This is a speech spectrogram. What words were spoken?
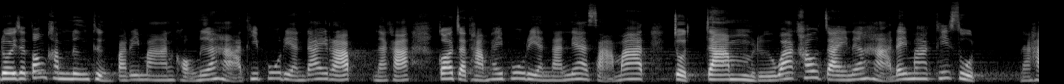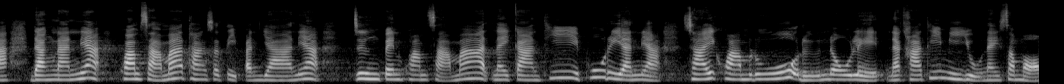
โดยจะต้องคำนึงถึงปริมาณของเนื้อหาที่ผู้เรียนได้รับนะคะ ก็จะทำให้ผู้เรียนนั้นเนี่ยสามารถจดจำหรือว่าเข้าใจเนื้อหาได้มากที่สุด นะคะ ดังนั้นเนี่ยความสามารถทางสติปัญญาเนี่ยจึงเป็นความสามารถในการที่ผู้เรียนเนี่ยใช้ความรู้หรือ knowledge นะคะที่มีอยู่ในสมอง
